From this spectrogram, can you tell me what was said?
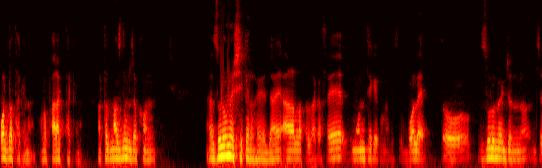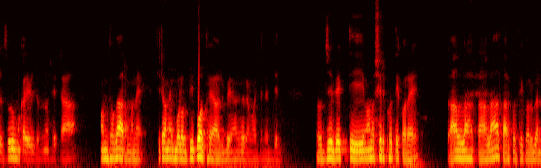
পর্দা থাকে না, কোনো ফারাক থাকে না। অর্থাৎ মাজলুম যখন জুলুমের শিকার হয়ে যায়, আর আল্লাহ তাআলার কাছে মন থেকে কোনো বলে, তো জুলুমের জন্য, যে জুলুমকারীর জন্য সেটা অন্ধকার মানে সেটা অনেক বড় বিপদ হয়ে আসবে হাজারের ময়দানের দিন। তো যে ব্যক্তি মানুষের ক্ষতি করে, তো আল্লাহ তালা তার ক্ষতি করবেন।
